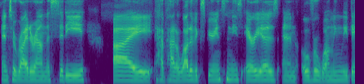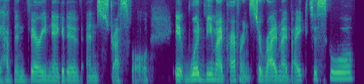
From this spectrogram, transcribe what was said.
and to ride around the city, I have had a lot of experience in these areas and overwhelmingly they have been very negative and stressful. It would be my preference to ride my bike to school,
